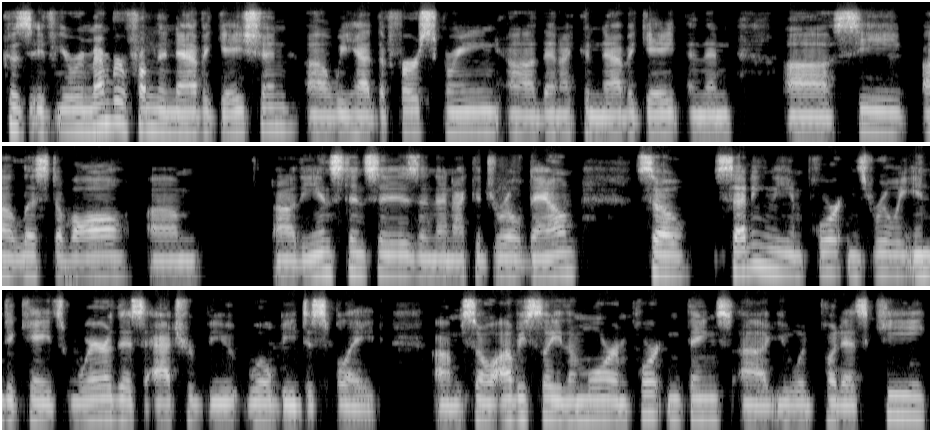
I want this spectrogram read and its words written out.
because if you remember from the navigation, uh, we had the first screen, uh, then I could navigate and then uh, see a list of all um, the instances, and then I could drill down. So setting the importance really indicates where this attribute will be displayed. Um, so obviously the more important things uh, you would put as key,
